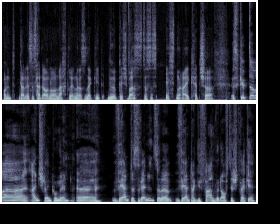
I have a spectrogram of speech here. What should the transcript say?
Und dann ist es halt auch noch Nacht drin. Also da geht wirklich was. Das ist echt ein Eyecatcher. Es gibt aber Einschränkungen. Äh, während des Rennens oder während da gefahren wird auf der Strecke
